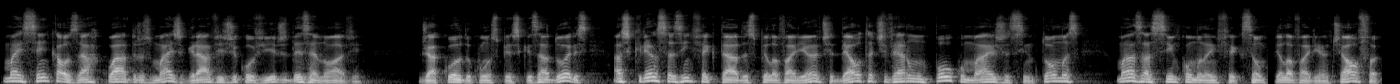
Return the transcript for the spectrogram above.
mas sem causar quadros mais graves de Covid-19. De acordo com os pesquisadores, as crianças infectadas pela variante Delta tiveram um pouco mais de sintomas, mas assim como na infecção pela variante Alfa,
